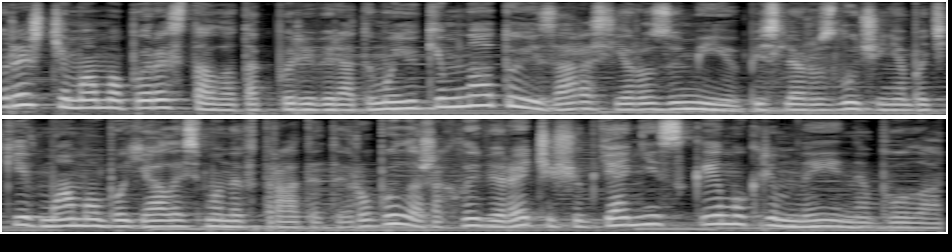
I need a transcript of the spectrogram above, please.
Врешті мама перестала так перевіряти мою кімнату, і зараз я розумію. Після розлучення батьків мама боялась мене втратити, робила жахливі речі, щоб я ні з ким, окрім неї, не була.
